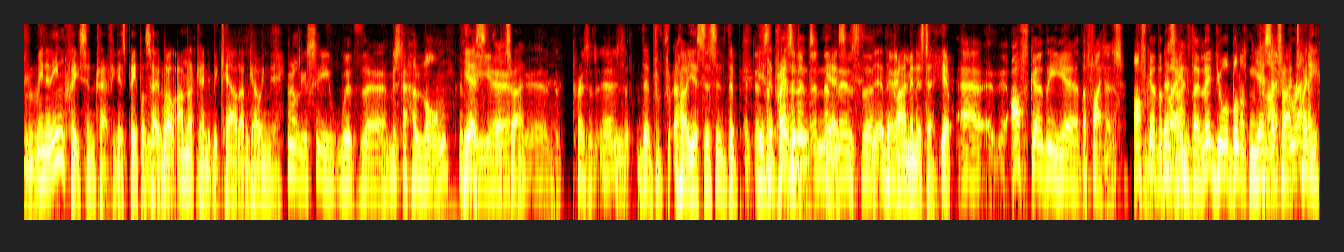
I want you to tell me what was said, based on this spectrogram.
Mm. mean an increase in traffic as people say, "Well, I'm not going to be cowed. I'm going there." Well, you see, with uh, Mr. Hollande, Yes, the, uh, that's right. Uh, the president. Uh, is The, oh yes, this is the, he's the the, president, president, and then yes, there's the- the, the prime minister. Yep. uh, off go the uh, the fighters. Off go the That's planes. right. They led your bulletin Yes, tonight. that's right. Graphic, Twenty.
